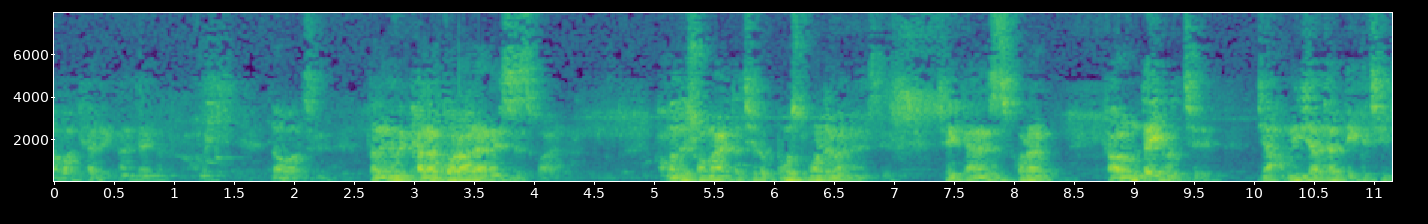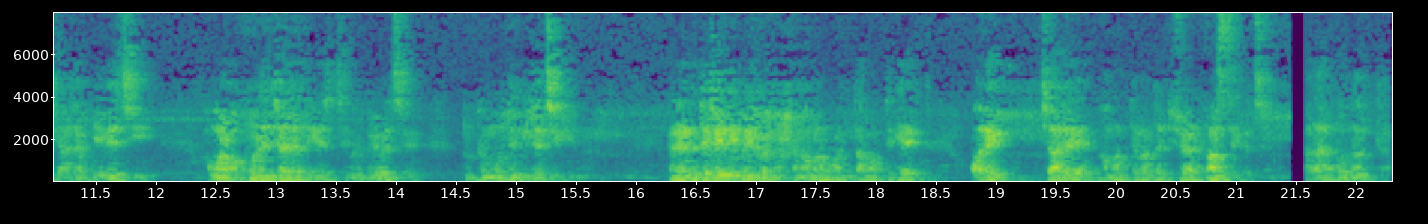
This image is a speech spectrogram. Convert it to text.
দাবা খেলে, এখানে জানি না অনেক দাবা আছে। তাদের এখানে খেলার পর আর অ্যানালিসিস করে না। আমাদের সময় একটা ছিল পোস্টমর্টম অ্যানালিসিস সেই অ্যানালিসিস করার কারণটাই হচ্ছে যে আমি যা যা দেখেছি, যা যা ভেবেছি, আমার অপোনেন্ট যা যা দেখেছে ভেবেছে, দুটোর মধ্যে মিলেছে কিনা। ডেফিনেটলি মিলবে না, কারণ আমার অপোনেন্ট আমার থেকে অনেক চালে আমার থেকে কিছু অ্যাডভান্স দেখেছে। আদান প্রদানটা,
